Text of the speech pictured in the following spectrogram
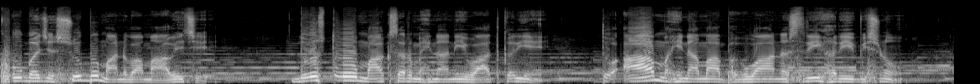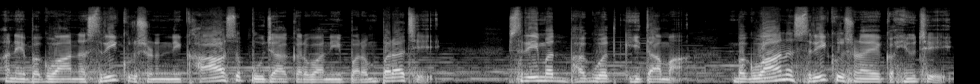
ખૂબ જ શુભ માનવામાં આવે છે. દોસ્તો, માગસર મહિનાની વાત કરીએ, તો આ મહિનામાં ભગવાન શ્રી હરિ વિષ્ણુ અને ભગવાન શ્રી કૃષ્ણની ખાસ પૂજા કરવાની પરંપરા છે. શ્રીમદ ભગવદ્ ગીતામાં ભગવાન શ્રી કૃષ્ણએ કહ્યું છે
